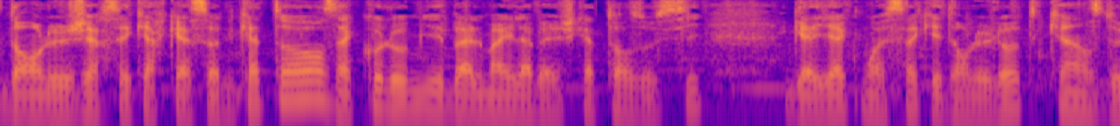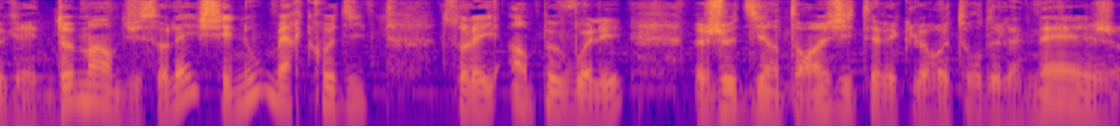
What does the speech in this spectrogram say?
dans le Gers et Carcassonne 14, à Colomiers, Balma et la Bêche 14 aussi, Gaillac, Moissac et dans le Lot 15 degrés. Demain du soleil chez nous, mercredi, soleil un peu voilé, jeudi un temps agité avec le retour de la neige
